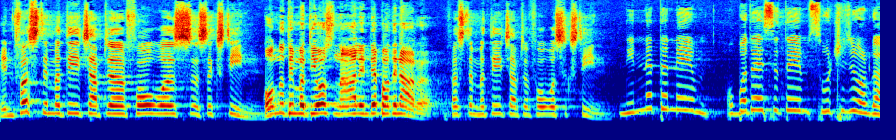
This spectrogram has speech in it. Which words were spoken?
in 1 Timothy chapter 4 verse 16. ഒന്ന് തിമത്തിയോസ് നാലിന്റെ പതിനാറ് 1 Timothy chapter 4 verse 16. നിന്നെ തന്നെയും ഉപദേശത്തെയും സൂക്ഷിച്ചു കൊള്ളുക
